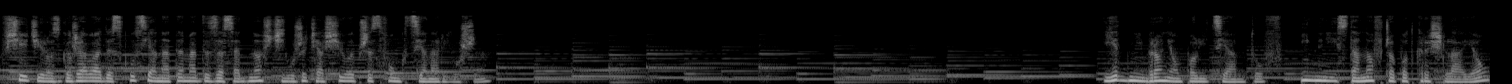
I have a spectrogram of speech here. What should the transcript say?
W sieci rozgorzała dyskusja na temat zasadności użycia siły przez funkcjonariuszy. Jedni bronią policjantów, inni stanowczo podkreślają,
